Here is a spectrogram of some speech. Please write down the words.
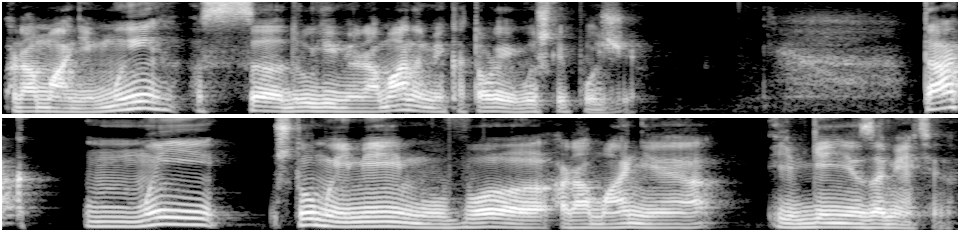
романе «Мы» с другими романами, которые вышли позже. Так, мы, что мы имеем в романе Евгения Замятина?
